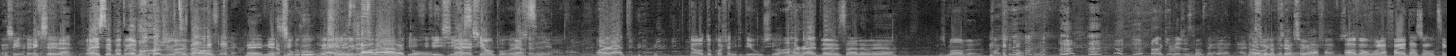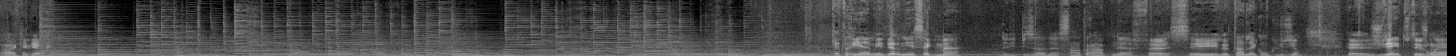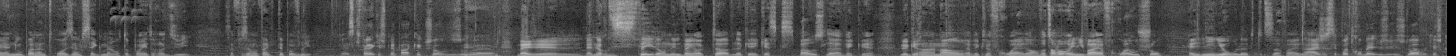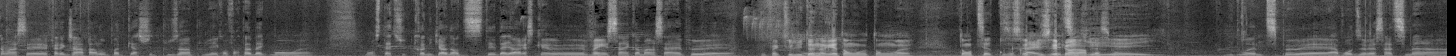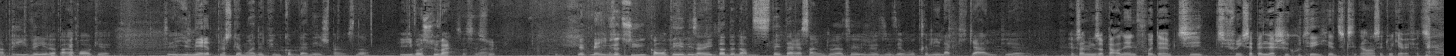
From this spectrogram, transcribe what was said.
Merci. Excellent. Ouais, c'est pas très bon, je vous dis d'avance. Mais merci, Merci beaucoup. beaucoup. Merci Hey, beaucoup, Charles. Félicitations pour euh, Merci. All right. Ça. Hâte aux prochaines vidéos aussi. All right, ben ça devrait... euh, Je m'en vais. Ouais, c'est bon. OK, mais j'espère que c'était correct. Ah, Ah, vous avez oui, une clôture à faire, vous Ah, ben on va la faire dans un autre segment. Ah, Quatrième et dernier segment de l'épisode 139, euh, c'est le temps de la conclusion. Euh, Julien, tu t'es joint à nous pendant le troisième segment, on t'a pas introduit. Ça faisait longtemps que tu n'étais pas venu. Est-ce qu'il fallait que je prépare quelque chose ou. euh, Ben, la nordicité, là, on est le 20 octobre. Qu'est-ce qui se passe là, avec euh, le Grand Nord, avec le froid? là? On va-tu avoir un hiver froid ou chaud? El Niño, là, puis toutes ces affaires-là? Ah, je sais pas trop, mais je, je dois avouer que je commençais. Il fallait que j'en parle au podcast. Je suis de plus en plus inconfortable avec mon, euh, mon statut de chroniqueur nordicité. D'ailleurs, est-ce que euh, Vincent commence à un peu. euh, Fait que tu lui donnerais ton, ton, euh, ton titre, ce serait, ben, plus, serait plus qu'il- remplacement. euh, Il, il doit un petit peu avoir du ressentiment en, en privé là, par rapport que. Il mérite plus que moi depuis une couple d'années, je pense, non? Il y va souvent, ça, c'est Ouais. sûr. Mais il vous a-tu conté des anecdotes de nordicité intéressantes, là, tu sais, je veux dire, outre les lacs qui calent, puis... euh, Il me semble qu'il nous a parlé une fois d'un petit, petit fruit qui s'appelle la chicouté. Il a dit que c'est... Non, c'est toi qui avais fait ça.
